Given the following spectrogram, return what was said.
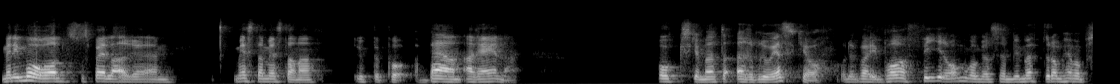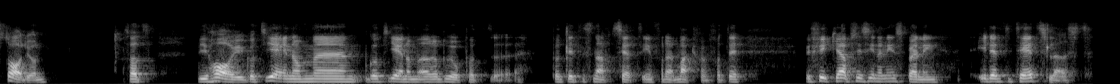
Men imorgon så spelar eh, Mästarmästarna uppe på Bern Arena. Och ska möta Örebro SK. Och det var ju bara fyra omgångar sedan vi mötte dem hemma på stadion. Så att vi har ju gått igenom, eh, gått igenom Örebro på ett, eh, på ett lite snabbt sätt inför den matchen. För att det, vi fick ju precis innan inspelning identitetslöst.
